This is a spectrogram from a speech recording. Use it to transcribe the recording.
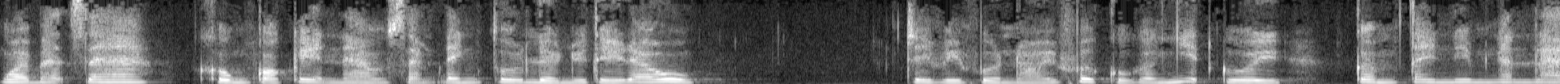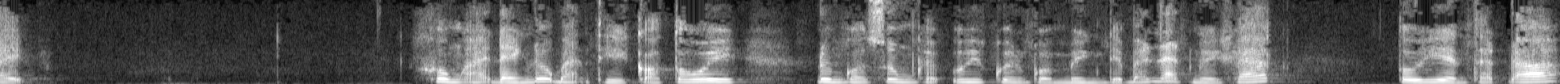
ngoài bạn ra, không có kẻ nào dám đánh tôi liều như thế đâu. Trevi vừa nói vừa cố gắng nhịn cười, cầm tay Nim ngăn lại. Không ai đánh được bạn thì có tôi, đừng có dùng cái uy quyền của mình để bắt nạt người khác. Tôi hiền thật đó,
